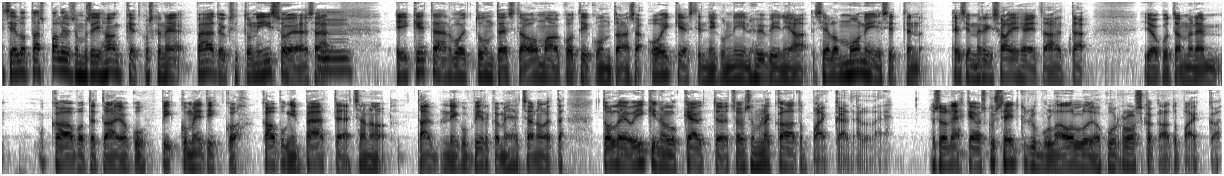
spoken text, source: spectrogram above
siellä on taas paljon semmoisia hankkeita, koska ne päätökset on isoja ja sä mm ei ketään voi tuntea sitä omaa kotikuntaansa oikeasti niin, kuin niin hyvin. Ja siellä on moni sitten esimerkiksi aiheita, että joku tämmöinen kaavoitetaan joku pikkumetikko, kaupungin päättäjät sano, tai niin kuin virkamiehet sanoo, että tolle ei ole ikinä ollut käyttöä, että se on semmoinen kaatopaikka ja tälleen. No se on ehkä joskus 70-luvulla ollut joku roskakaatopaikka,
